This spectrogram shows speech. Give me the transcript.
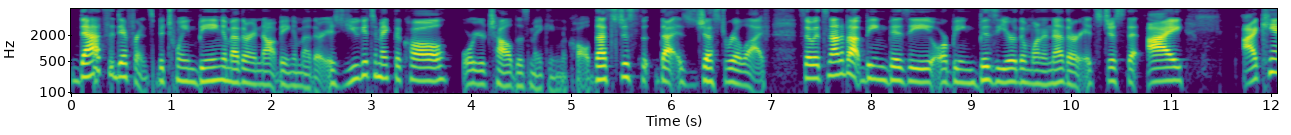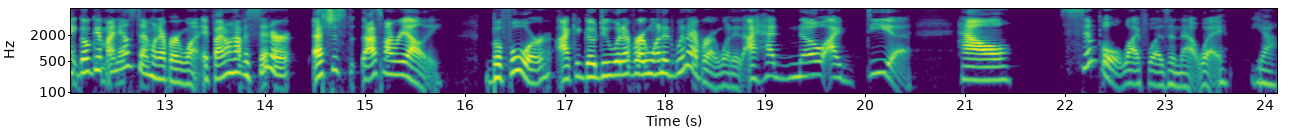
That's the difference between being a mother and not being a mother. Is you get to make the call or your child is making the call. That's just that is just real life. So, it's not about being busy or being busier than one another. It's just that I I can't go get my nails done whenever I want. If I don't have a sitter, that's just that's my reality. Before, I could go do whatever I wanted whenever I wanted. I had no idea how simple life was in that way. Yeah.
